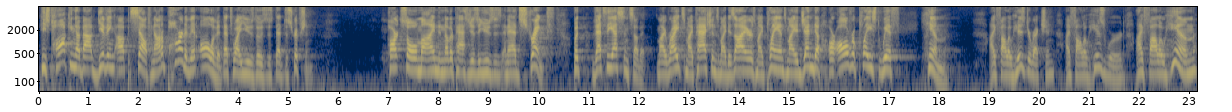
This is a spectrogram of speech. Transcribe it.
he's talking about giving up self, not a part of it, all of it. That's why I use those, that description. Heart, soul, mind, in other passages he uses and adds strength. But that's the essence of it. My rights, my passions, my desires, my plans, my agenda are all replaced with him. I follow his direction, I follow his word, I follow him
